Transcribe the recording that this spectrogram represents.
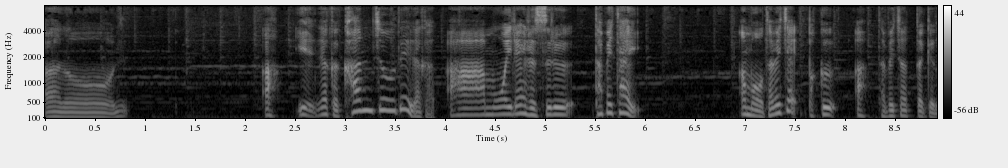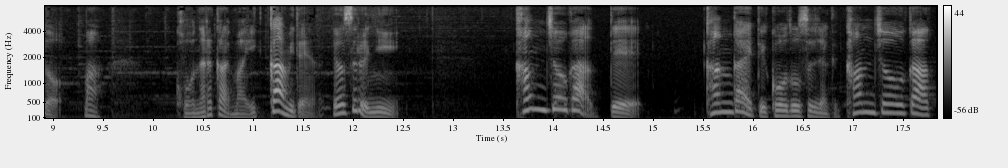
あのーあ、いえ、なんか感情で、なんか、あー、もうイライラする、食べたい。あ、もう食べちゃい、パク、あ、食べちゃったけど、まあ、こうなるから、まあ、いっか、みたいな。要するに、感情があって、考えて行動するじゃなくて、感情があっ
